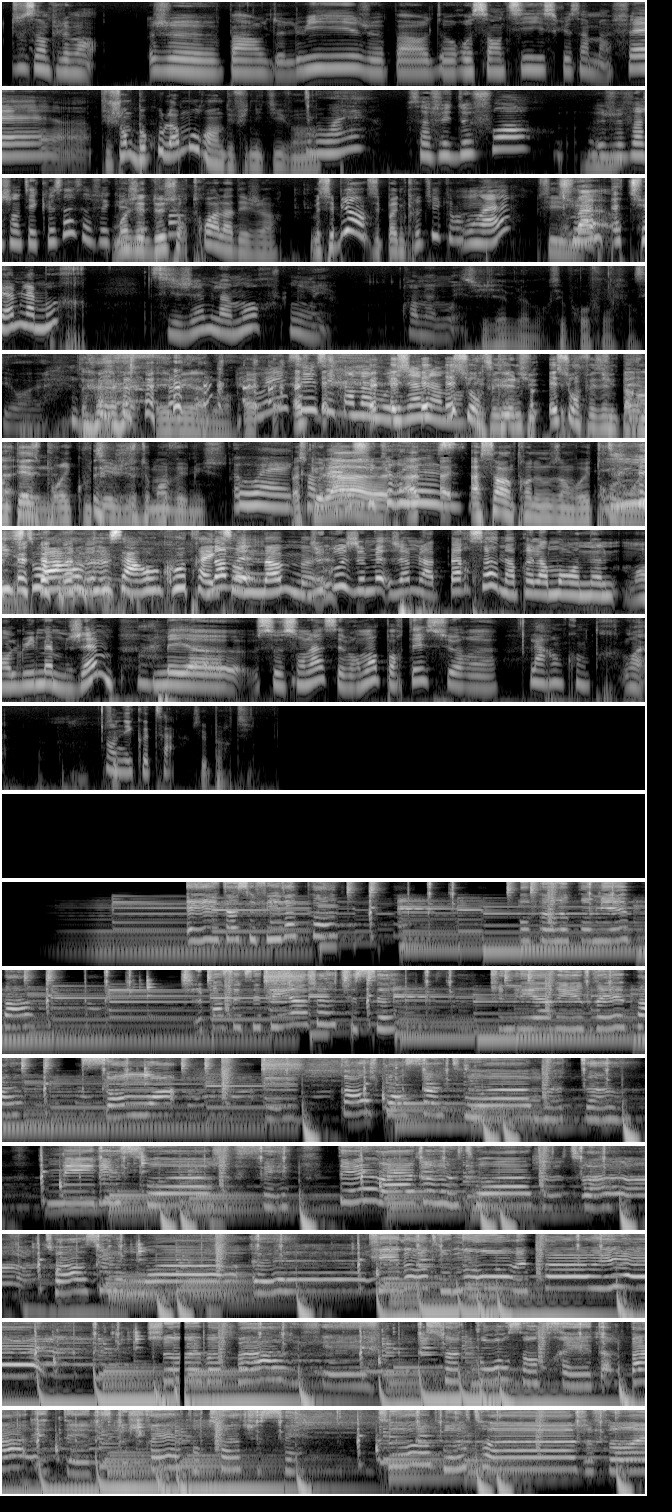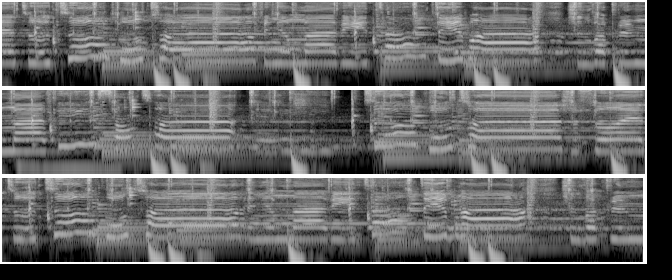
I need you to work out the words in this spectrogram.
Tout simplement. Je parle de lui, je parle de ressenti, ce que ça m'a fait. euh. Tu chantes beaucoup l'amour en définitive. hein. Ouais. Ça fait deux fois. Je vais pas chanter que ça, ça fait que Moi, j'ai deux fois. sur trois là déjà. Mais c'est bien, c'est pas une critique. hein. Ouais. Si- Tu, Bah- aimes, tu aimes l'amour? Si j'aime l'amour, oui. Quand même, oui. Si j'aime l'amour, c'est profond ça. C'est vrai. Aimer l'amour. Oui, si, c'est quand même, oui, j'aime l'amour. Et si on faisait une, tu- et si on faisait une parenthèse pour écouter justement Vénus Ouais, Parce quand que même, là, je suis euh, curieuse. à, à- à ça en train de nous envoyer trop loin. L'histoire de sa rencontre avec Non, son homme. Du coup, j'aime la personne. Après, l'amour en, elle- en lui-même, j'aime. Mais euh, ce son-là, c'est vraiment porté sur. euh, La rencontre. Ouais. On écoute ça. C'est parti. Et t'as suffi de peu pour faire le premier pas. Je pensais que c'était un jeu, tu sais. Je n'y arriverai pas sans moi. Et quand je pense à toi, matin,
